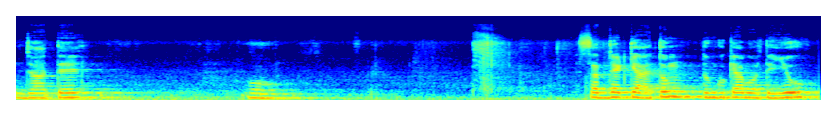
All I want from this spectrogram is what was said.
जाते हो। सब्जेक्ट क्या है? तुम, तुमको क्या बोलते यू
